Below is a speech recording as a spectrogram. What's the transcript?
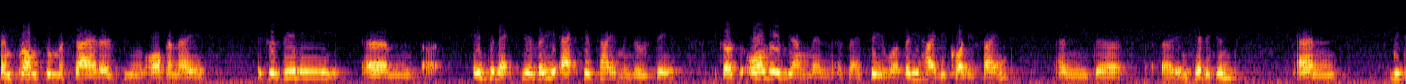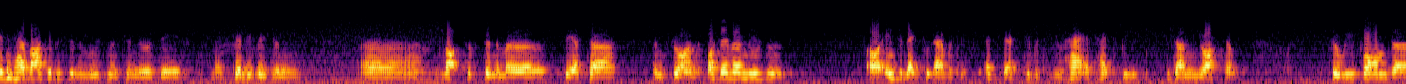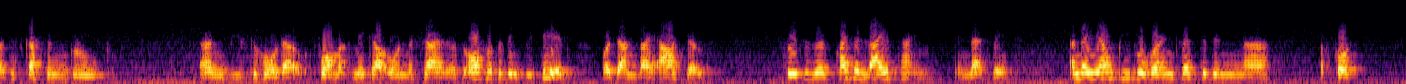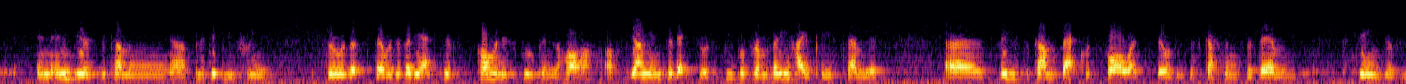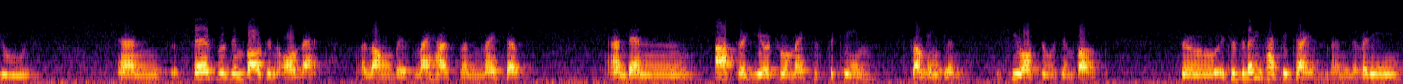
impromptu mashairas being organized. It was really um, uh, intellectually a very active time in those days because all those young men, as I say, were very highly qualified and uh, uh, intelligent and we didn't have artificial amusements in those days, like television, uh, lots of cinema, theatre, and so on. Whatever amusements uh, intellectual activity you had had to be done yourself. So we formed a discussion group and we used to hold our, form, make our own mashairas. All sorts of things we did were done by ourselves. So it was a, quite a lifetime in that way. And then young people were interested in, uh, of course, in India's becoming uh, politically free. So that there was a very active communist group in Lahore of young intellectuals, people from very high-placed families. Uh, they used to come backwards, forwards. There would be discussions with them, exchange of views. And Faiz was involved in all that, along with my husband, myself. And then after a year or two, my sister came from England. She also was involved. So it was a very happy time and a very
